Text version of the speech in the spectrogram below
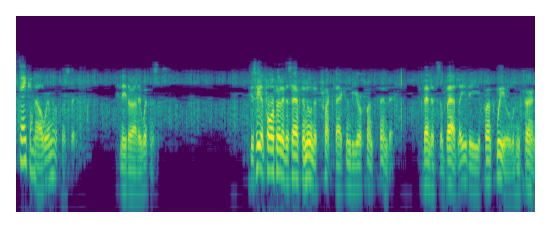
mistaken. No, we're not mistaken. Neither are the witnesses. You see, at 4.30 this afternoon, a truck backed into your front fender. Bent it so badly, the front wheel wouldn't turn.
